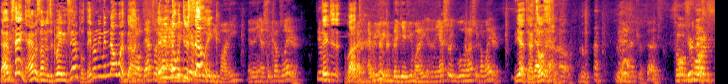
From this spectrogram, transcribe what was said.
I'm saying Amazon is a great example. They don't even know about No, it. that's what They don't even know what they're year selling. money, and then the escrow comes later. They just what? Right? Every year they give you money, and then the escrow, little escrow come later. Yeah, that's Exactly. also true. Oh. Yeah, that's right. So of You're course,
